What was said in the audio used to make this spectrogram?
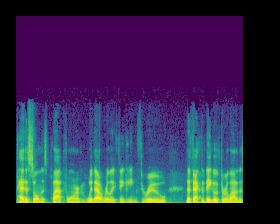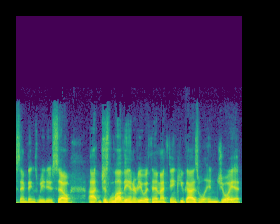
pedestal and this platform without really thinking through the fact that they go through a lot of the same things we do. So, uh, just love the interview with him. I think you guys will enjoy it.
